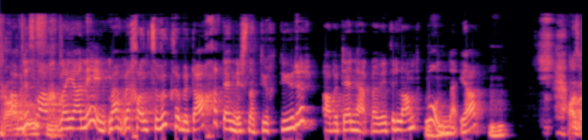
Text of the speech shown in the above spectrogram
Draht aber das macht man ja nicht. Man, man kann es wirklich überdachen, dann ist es natürlich teurer, aber dann hat man wieder Land gewonnen, mhm. ja. Mhm. Also,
